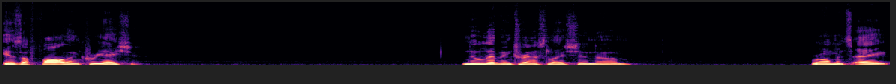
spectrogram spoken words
is a fallen creation. New Living Translation, um, Romans 8, it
